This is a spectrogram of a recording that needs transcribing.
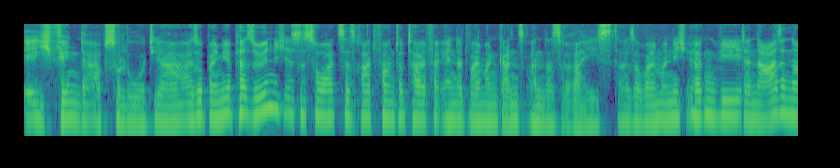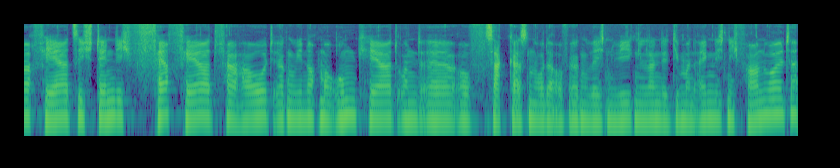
Ich finde absolut, ja. Also bei mir persönlich ist es so, hat sich das Radfahren total verändert, weil man ganz anders reist. Also weil man nicht irgendwie der Nase nachfährt, sich ständig verfährt, verhaut, irgendwie nochmal umkehrt und äh, auf Sackgassen oder auf irgendwelchen Wegen landet, die man eigentlich nicht fahren wollte.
